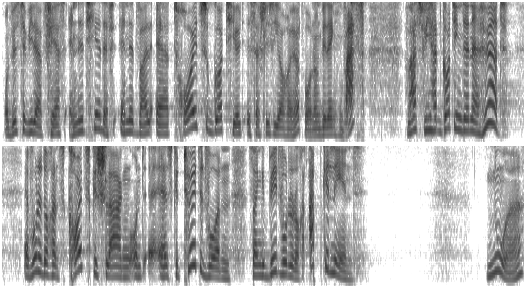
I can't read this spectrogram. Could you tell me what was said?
Und wisst ihr, wie der Vers endet hier? Der endet, weil er treu zu Gott hielt, ist er schließlich auch erhört worden. Und wir denken, was? Was? Wie hat Gott ihn denn erhört? Er wurde doch ans Kreuz geschlagen und er ist getötet worden. Sein Gebet wurde doch abgelehnt. Nur,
